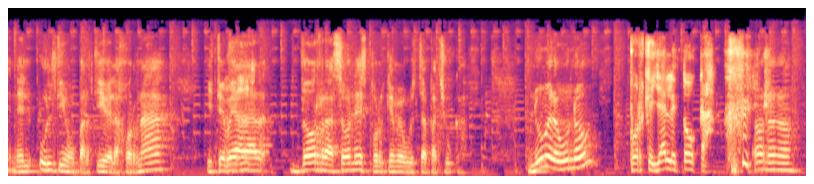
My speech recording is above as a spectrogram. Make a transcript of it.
en el último partido de la jornada. Y te voy uh -huh. a dar dos razones por qué me gusta Pachuca. Número uno. Porque ya le toca. No, no, no.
